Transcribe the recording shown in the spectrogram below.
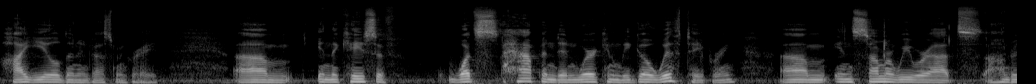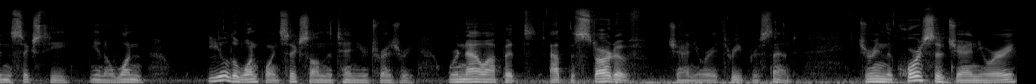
high yield and investment grade. Um, in the case of what's happened and where can we go with tapering, um, in summer we were at 160 you know, one yield of 1.6 on the 10-year Treasury. We're now up at, at the start of January, 3%. During the course of January,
